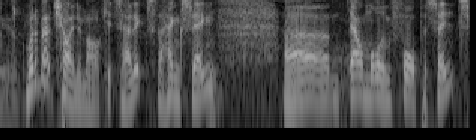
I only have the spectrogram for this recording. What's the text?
Yeah. What about China markets, Alex? The Hang Seng um, down more than 4%.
